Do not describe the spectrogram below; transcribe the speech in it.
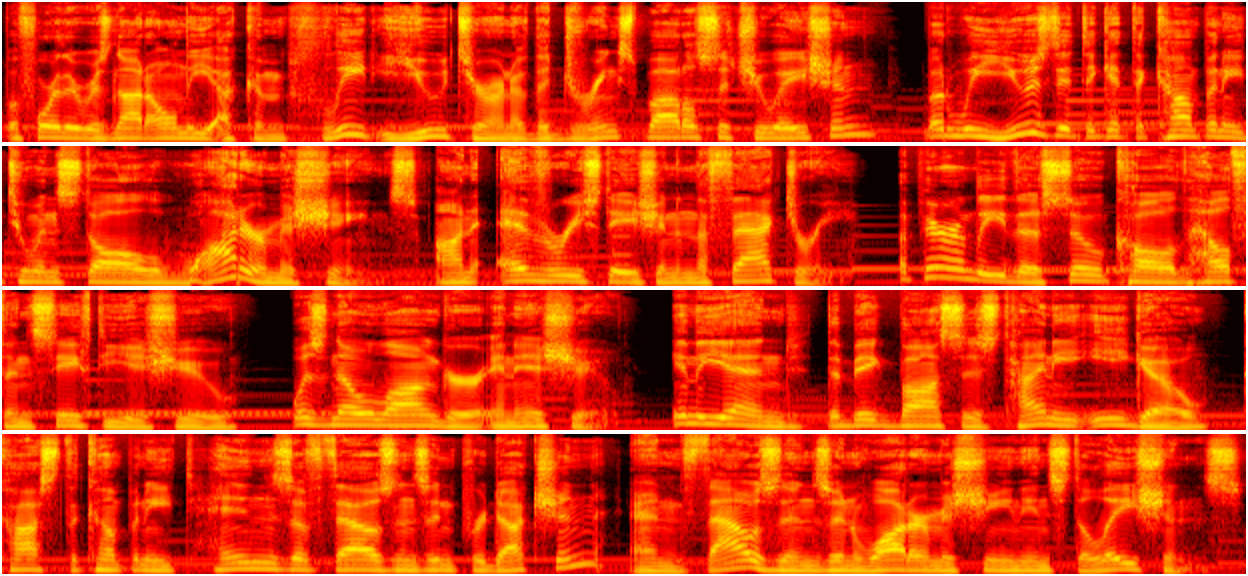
before there was not only a complete U turn of the drinks bottle situation, but we used it to get the company to install water machines on every station in the factory. Apparently, the so called health and safety issue was no longer an issue. In the end, the big boss's tiny ego cost the company tens of thousands in production and thousands in water machine installations.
